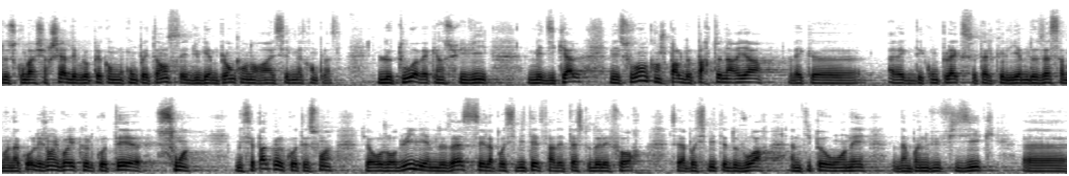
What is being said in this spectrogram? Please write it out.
de ce qu'on va chercher à développer comme compétences et du game plan qu'on aura essayé de mettre en place. Le tout avec un suivi médical. Mais souvent, quand je parle de partenariat avec, euh, avec des complexes tels que l'IM2S à Monaco, les gens ils voient que le côté euh, soin. Mais c'est pas que le côté soin. Aujourd'hui, l'IM2S, c'est la possibilité de faire des tests de l'effort, c'est la possibilité de voir un petit peu où on est d'un point de vue physique, euh,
